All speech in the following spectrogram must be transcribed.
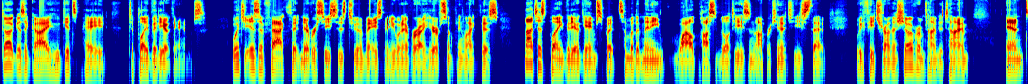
Doug is a guy who gets paid to play video games, which is a fact that never ceases to amaze me whenever I hear of something like this not just playing video games, but some of the many wild possibilities and opportunities that we feature on the show from time to time. And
